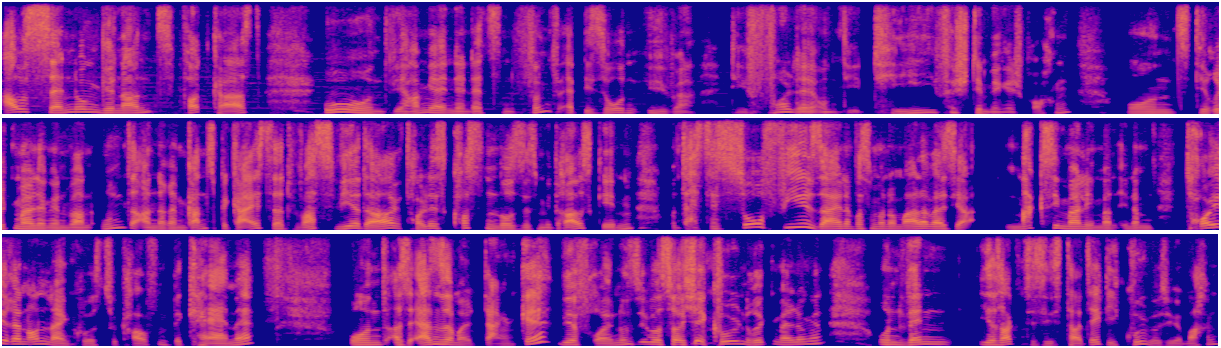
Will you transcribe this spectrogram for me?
Aussendung genannt Podcast. Und wir haben ja in den letzten fünf Episoden über die volle und die tiefe Stimme gesprochen. Und die Rückmeldungen waren unter anderem ganz begeistert, was wir da tolles, kostenloses mit rausgeben. Und dass das so viel sein, was man normalerweise ja maximal in einem teuren Online-Kurs zu kaufen bekäme. Und also erstens einmal danke. Wir freuen uns über solche coolen Rückmeldungen. Und wenn ihr sagt, es ist tatsächlich cool, was wir machen,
